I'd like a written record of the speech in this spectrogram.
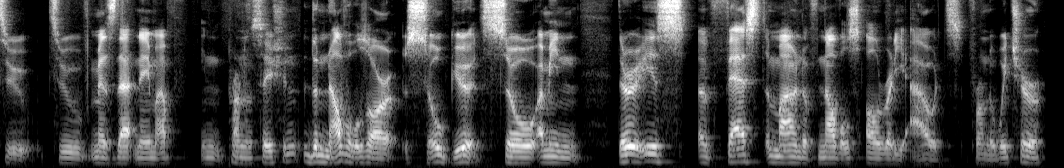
to to mess that name up in pronunciation. The novels are so good. So I mean, there is a vast amount of novels already out from The Witcher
